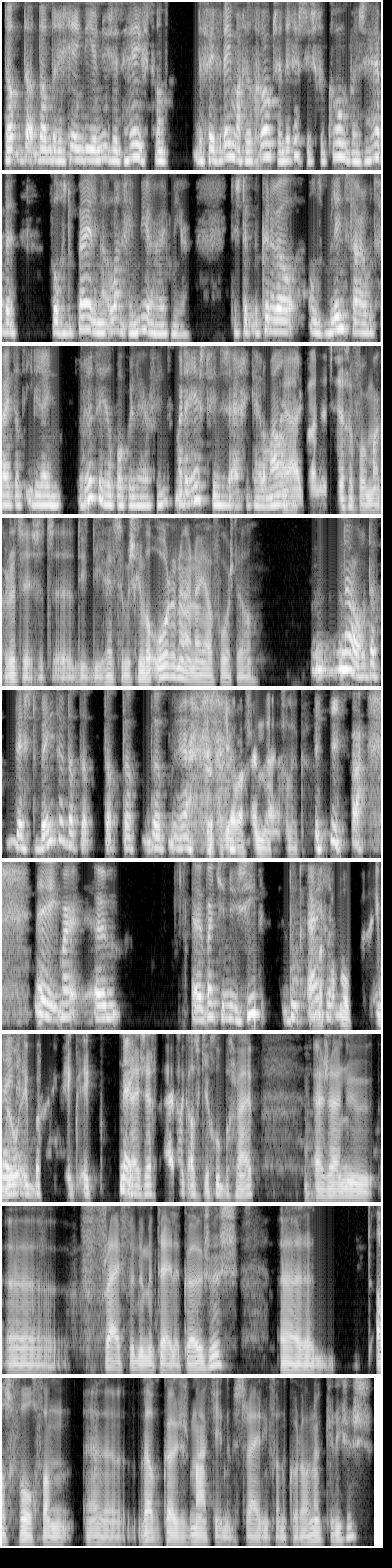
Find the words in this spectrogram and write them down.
dan, dan de regering die er nu zit heeft. Want de VVD mag heel groot zijn, de rest is gekrompen. En ze hebben volgens de peilingen al lang geen meerderheid meer. Dus we kunnen wel ons blind staren op het feit dat iedereen Rutte heel populair vindt, maar de rest vinden ze eigenlijk helemaal Ja, ik wou net zeggen, voor Mark Rutte is het, uh, die, die heeft er misschien wel oren naar, naar jouw voorstel. Nou, dat, des te beter. Dat, dat, dat, dat, dat, ja. dat is jouw agenda eigenlijk. ja, nee, maar um, uh, wat je nu ziet, doet eigenlijk. op. Ik Nee, bedoel, nee. ik, ik, ik, Nee. jij zegt eigenlijk, als ik je goed begrijp, er zijn nu eh, vrij fundamentele keuzes. eh, als gevolg van eh, welke keuzes maak je in de bestrijding van de coronacrisis.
